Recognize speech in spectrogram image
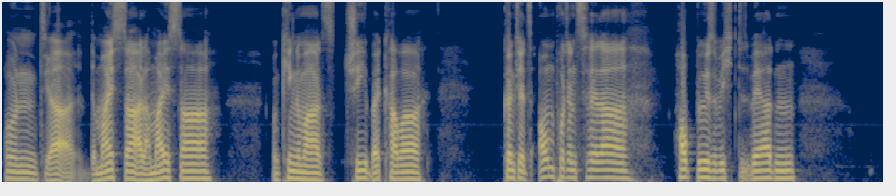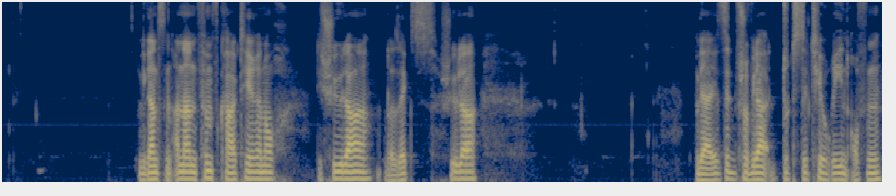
Und ja, der Meister aller Meister von Kingdom Hearts Chi Backcover könnte jetzt auch ein potenzieller Hauptbösewicht werden. Die ganzen anderen fünf Charaktere noch, die Schüler oder sechs Schüler. Ja, jetzt sind schon wieder Dutzende Theorien offen.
